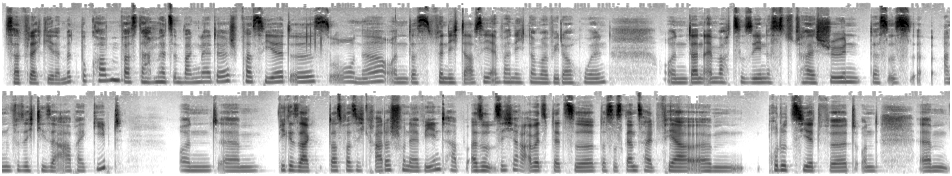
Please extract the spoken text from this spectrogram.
das hat vielleicht jeder mitbekommen, was damals in Bangladesch passiert ist, so, ne? Und das finde ich, darf sich einfach nicht nochmal wiederholen. Und dann einfach zu sehen, das ist total schön, dass es an und für sich diese Arbeit gibt. Und ähm, wie gesagt, das, was ich gerade schon erwähnt habe, also sichere Arbeitsplätze, dass das Ganze halt fair ähm, produziert wird und ähm,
